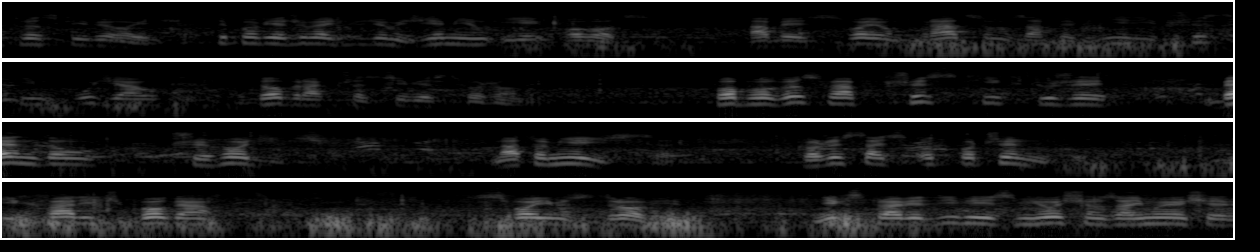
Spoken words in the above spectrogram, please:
Boże troskliwy Ojcze, Ty powierzyłeś ludziom ziemię i jej owoce, aby swoją pracą zapewnili wszystkim udział w dobrach przez Ciebie stworzonych. Pobłogosław wszystkich, którzy będą przychodzić na to miejsce, korzystać z odpoczynku i chwalić Boga swoim zdrowiem. Niech sprawiedliwie i z miłością zajmują się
